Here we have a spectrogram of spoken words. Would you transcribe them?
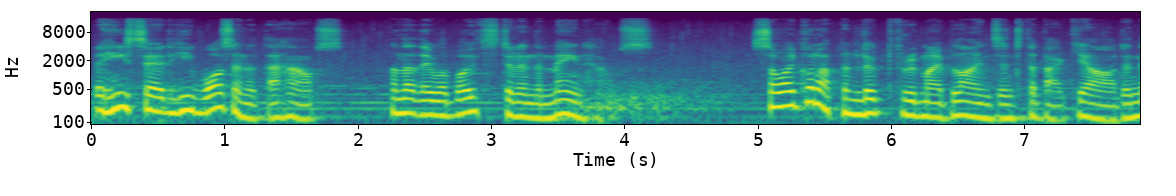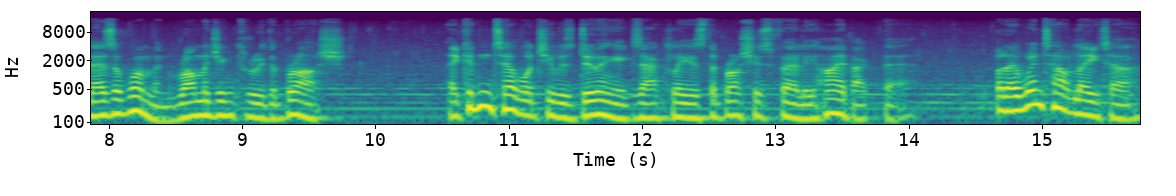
but he said he wasn't at the house and that they were both still in the main house. So I got up and looked through my blinds into the backyard, and there's a woman rummaging through the brush. I couldn't tell what she was doing exactly as the brush is fairly high back there, but I went out later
